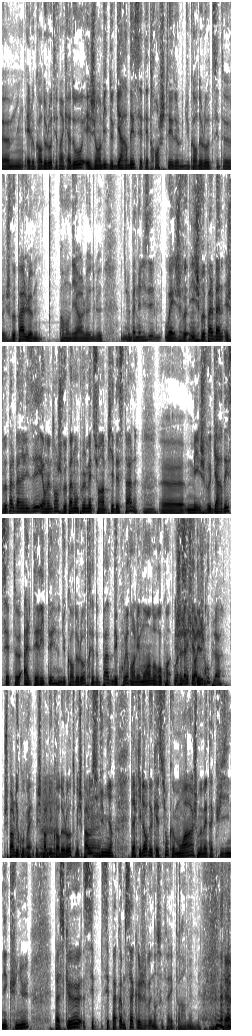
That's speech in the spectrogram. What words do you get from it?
euh, et le corps de l'autre est un cadeau, et j'ai envie de garder cette étrangeté de- du corps de l'autre. Cette, euh, je veux pas le comment dire le, le Le banaliser. ouais je veux et je veux pas le ban- je veux pas le banaliser et en même temps je veux pas non plus le mettre sur un piédestal Mm. euh, mais je veux garder cette altérité du corps de l'autre et de pas découvrir dans les moindres recoins Ouais, je sais qu'il y a des du gens couple là. je parle du couple, Ouais. mais je parle du Mmh. corps de l'autre, mais je parle aussi du mien. C'est-à-dire qu'il est hors de question que moi, je me mette à cuisiner cul nu, parce que c'est c'est pas comme ça que je veux. Non, sauf avec toi, Armel, mais euh,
